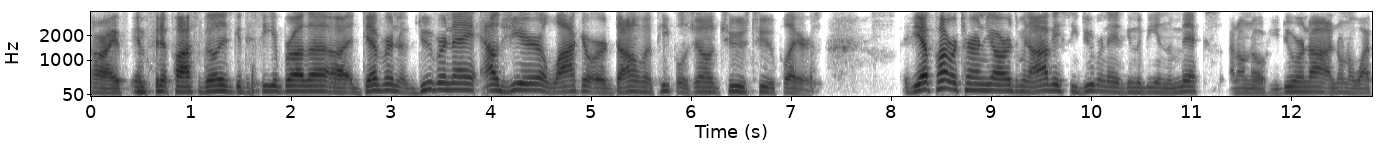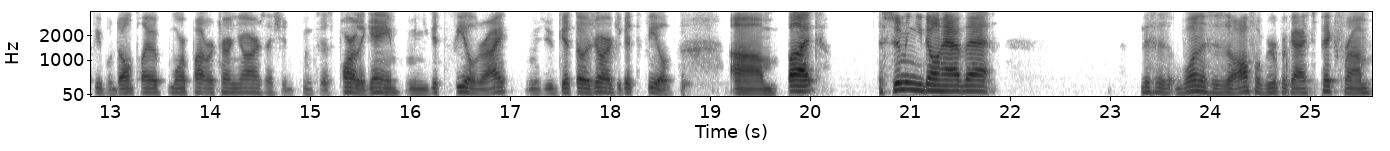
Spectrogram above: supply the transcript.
all right. Infinite possibilities. Good to see you, brother. Uh Devin Duvernay, Allgeier, Lockett, or Donovan Peoples Jones. Choose two players. If you have punt return yards, I mean, obviously Duvernay is going to be in the mix. I don't know if you do or not. I don't know why people don't play more punt return yards. I should because part of the game. I mean, you get the field, right? I mean, you get those yards, you get the field. Um, but assuming you don't have that, this is one. This is an awful group of guys to pick from.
